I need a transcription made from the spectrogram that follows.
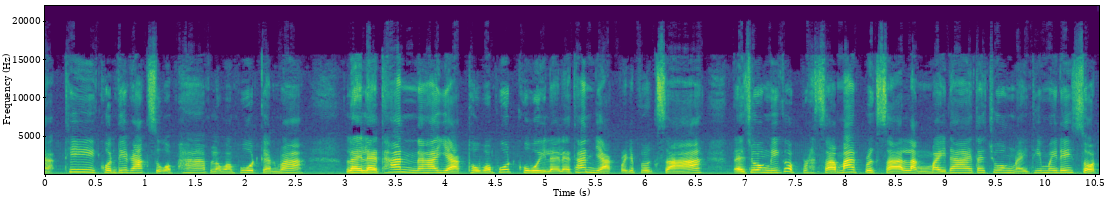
น่ะที่คนที่รักสุขภาพเรามาพูดกันว่าหลาย ๆ ท่านนะคะอยากโทรมาพูดคุย หลาย ๆ ท่านอยากจะปรึกษา แต่ช่วงนี้ก็สามารถปรึกษาหลังไม่ได้ ถ้าช่วงไหนที่ไม่ได้สด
